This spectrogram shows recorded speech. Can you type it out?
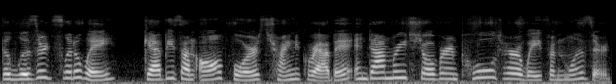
The lizard slid away. Gabby's on all fours trying to grab it, and Dom reached over and pulled her away from the lizard.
